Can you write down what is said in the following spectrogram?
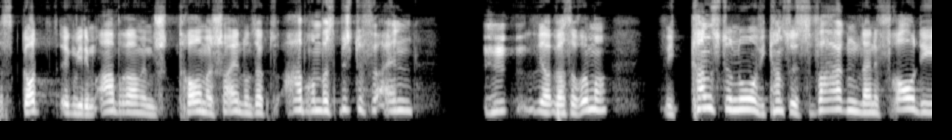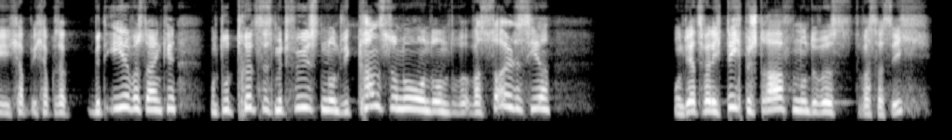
dass Gott irgendwie dem Abraham im Traum erscheint und sagt, Abraham, was bist du für ein, ja, was auch immer. Wie kannst du nur, wie kannst du es wagen, deine Frau, die, ich habe ich hab gesagt, mit ihr wirst du ein Kind und du trittst es mit Füßen und wie kannst du nur und, und was soll das hier? Und jetzt werde ich dich bestrafen und du wirst, was weiß ich,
